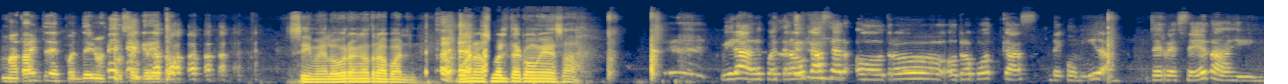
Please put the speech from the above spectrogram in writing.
matarte después de nuestro secreto. Si me logran atrapar. Buena suerte con esa. Mira, después tenemos que hacer otro, otro podcast de comida, de recetas y.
